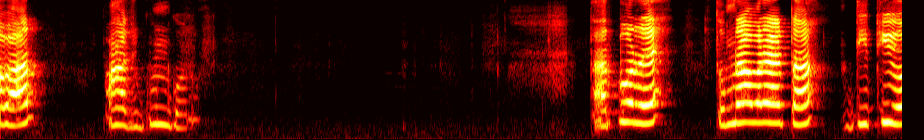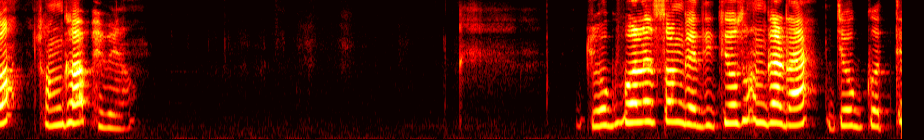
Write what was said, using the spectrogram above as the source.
আবার পাঁচ গুণ করো। তারপরে তোমরা আবার একটা দ্বিতীয় সংখ্যা ভেবে নাও। যোগফলের সঙ্গে দ্বিতীয় সংখ্যাটা যোগ করতে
